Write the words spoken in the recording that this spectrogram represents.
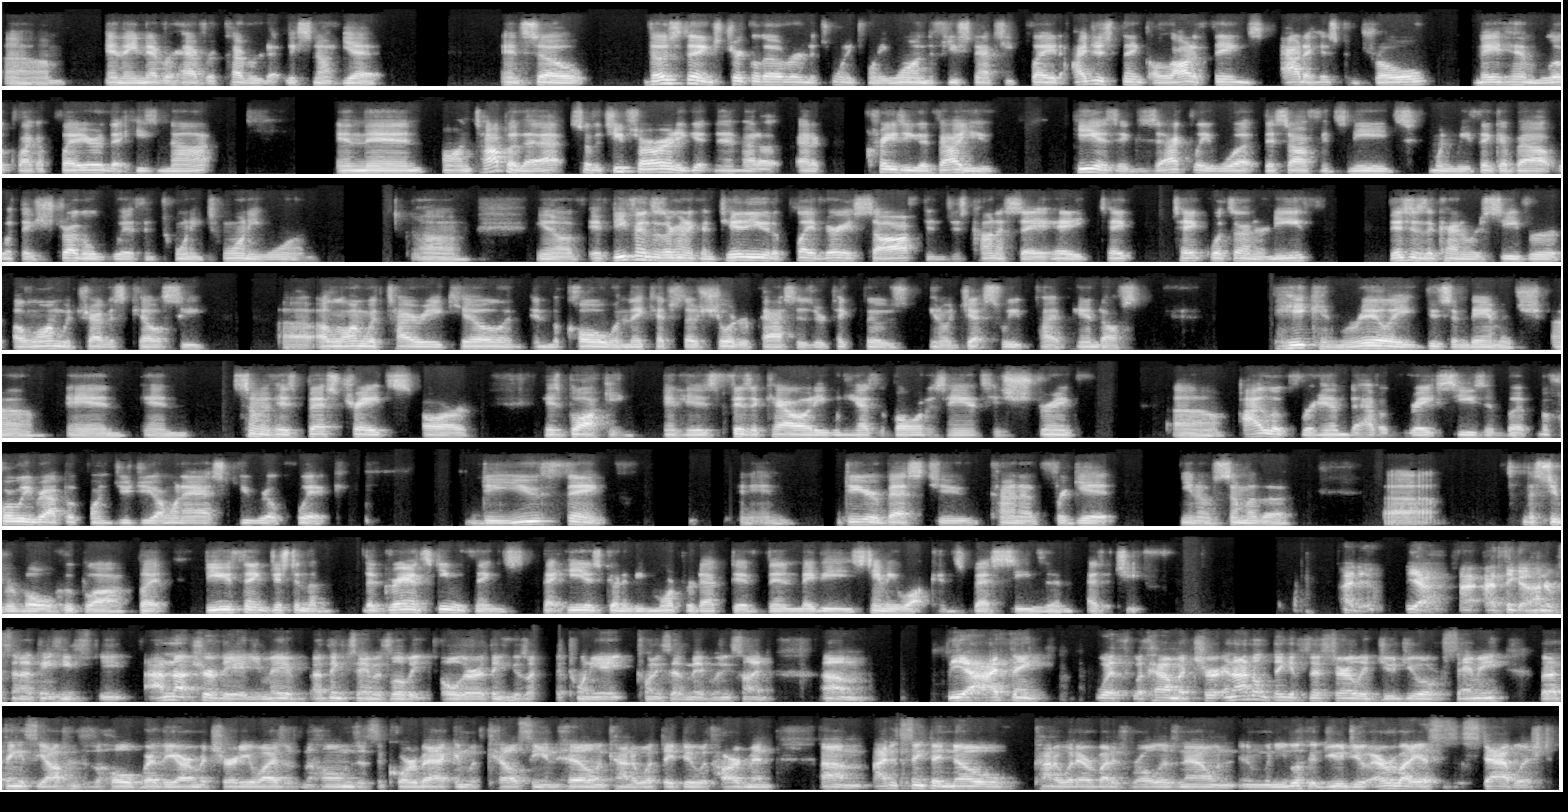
Um, and they never have recovered, at least not yet. And so those things trickled over into 2021, the few snaps he played. I just think a lot of things out of his control made him look like a player that he's not. And then on top of that, so the Chiefs are already getting him at a at a crazy good value. He is exactly what this offense needs when we think about what they struggled with in 2021. Um, you know, if, defenses are going to continue to play very soft and just kind of say, "Hey, take take what's underneath," this is the kind of receiver, along with Travis Kelce, uh, along with Tyreek Hill and, and Mecole, when they catch those shorter passes or take those, you know, jet sweep type handoffs, he can really do some damage. Um, and and some of his best traits are his blocking and his physicality when he has the ball in his hands, his strength. Um, I look for him to have a great season. But before we wrap up on Juju, I want to ask you real quick: Do you think, and, do your best to kind of forget you know some of the uh, the Super Bowl hoopla. But do you think just in the the grand scheme of things that he is going to be more productive than maybe Sammy Watkins' best season as a Chief? I do. Yeah, I, I think 100%. I think he's, he, I'm not sure of the age. You may have, I think Sam is a little bit older. I think he was like 28, 27 maybe when he signed. Um, yeah, I think with with how mature, and I don't think it's necessarily Juju over Sammy, but I think it's the offense as a whole where they are maturity wise with Mahomes as the quarterback and with Kelce and Hill and kind of what they do with Hardman. Um, I just think they know kind of what everybody's role is now. And, and when you look at Juju, everybody else is established.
